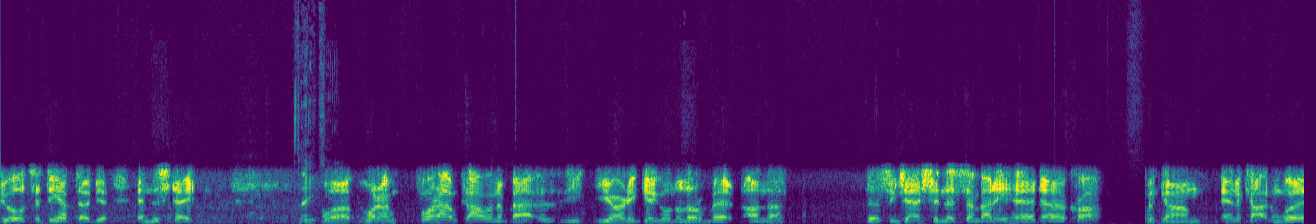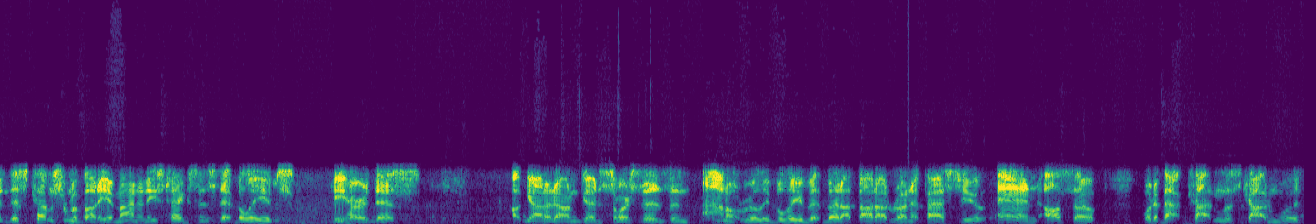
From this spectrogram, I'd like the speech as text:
jewel to DFW in the state. Thank you. Well, what I'm what I'm calling about is you, you already giggled a little bit on the the suggestion that somebody had uh, crossed with gum and a cottonwood. This comes from a buddy of mine in East Texas that believes he heard this, got it on good sources, and I don't really believe it, but I thought I'd run it past you. And also, what about cottonless cottonwoods?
